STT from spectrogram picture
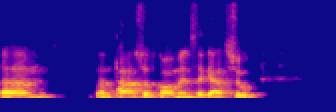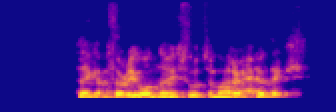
um, and passive comments like that. So, like I'm 31 now, so it's a matter of like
